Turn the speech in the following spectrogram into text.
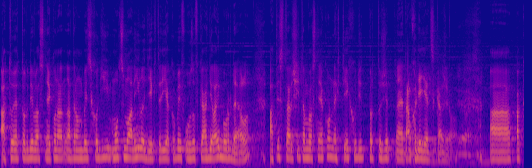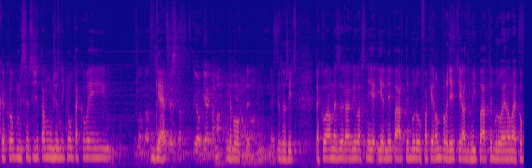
A to je to, kdy vlastně jako na, na drum bass chodí moc mladí lidi, kteří jakoby v úzovkách dělají bordel a ty starší tam vlastně jako nechtějí chodit, protože ne, tam chodí děcka, že jo. A pak jako myslím si, že tam může vzniknout takový gap, jo, gap aha. nebo no, no. jak to říct, taková mezera, kdy vlastně jedny party budou fakt jenom pro děti a druhý party budou jenom jako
